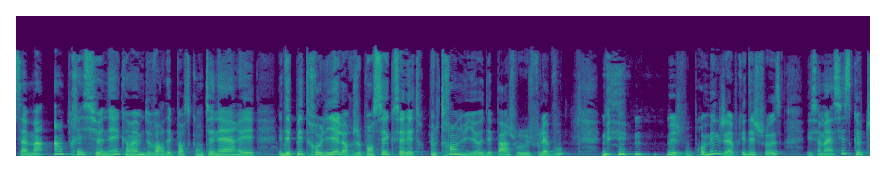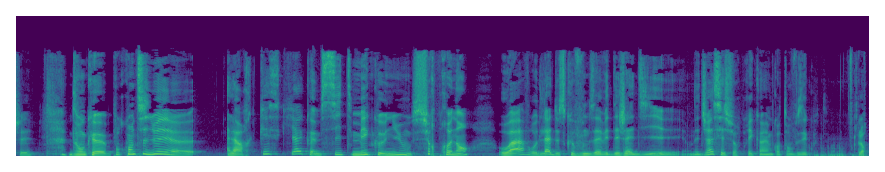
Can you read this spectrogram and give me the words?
ça m'a impressionné quand même de voir des portes-containers et, des pétroliers alors que je pensais que ça allait être ultra ennuyeux au départ, je vous, l'avoue. Mais, je vous promets que j'ai appris des choses et ça m'a assez scotché. Donc euh, pour continuer, euh, alors qu'est-ce qu'il y a comme site méconnu ou surprenant au Havre, au-delà de ce que vous nous avez déjà dit? On est déjà assez surpris quand même quand on vous écoute. Alors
